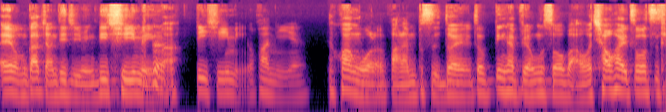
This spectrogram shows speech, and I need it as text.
哎，我们刚刚讲第几名？第七名嘛。第七名，换你。换我了，法兰不死队，这应该不用说吧？我敲坏桌子的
